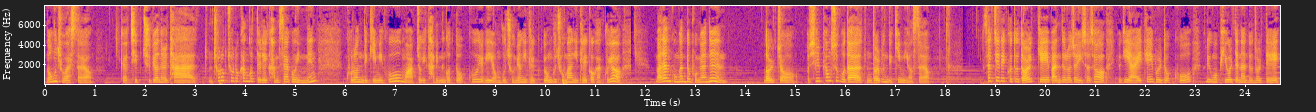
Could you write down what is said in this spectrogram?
너무 좋았어요. 그러니까 집 주변을 다 좀 초록초록한 것들이 감싸고 있는 그런 느낌이고 뭐 앞쪽에 가리는 것도 없고 여기 연구 조명이 될 연구 조망이 될 것 같고요. 마당 공간도 보면은 넓죠. 실평수보다 좀 넓은 느낌이었어요. 삭제 데코도 넓게 만들어져 있어서 여기 아이 테이블 놓고 그리고 뭐 비 올 때나 눈 올 때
